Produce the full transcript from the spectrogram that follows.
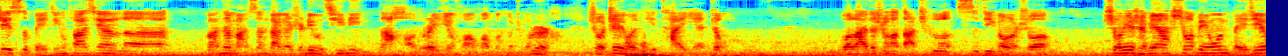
这次北京发现了满打满算大概是六七例，那好多人已经惶惶不可终日了，说这个问题太严重了。我来的时候打车，司机跟我说，说明什么呀？说明我们北京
